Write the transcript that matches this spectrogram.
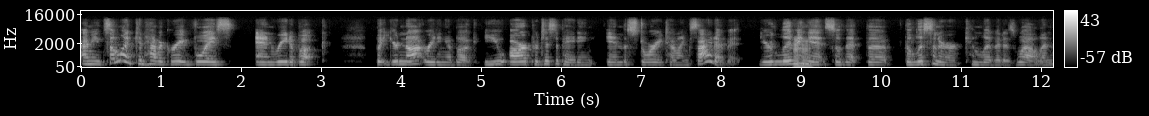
I mean, someone can have a great voice and read a book, but you're not reading a book. You are participating in the storytelling side of it. You're living it so that the the listener can live it as well. And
